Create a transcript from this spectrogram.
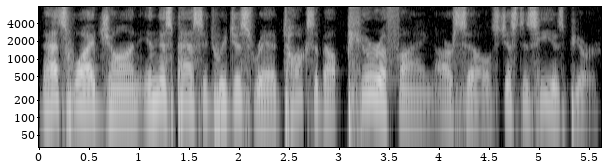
That's why John, in this passage we just read, talks about purifying ourselves just as he is pure.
